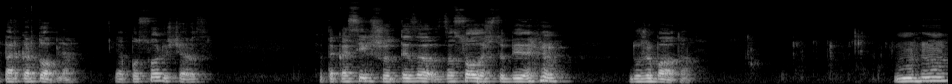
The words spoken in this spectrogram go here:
Тепер картопля. Я посолю ще раз. Це така сіль, що ти засолиш собі дуже багато. Угу.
